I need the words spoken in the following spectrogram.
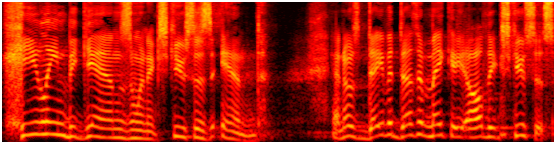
Healing begins when excuses end. And notice David doesn't make all the excuses.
